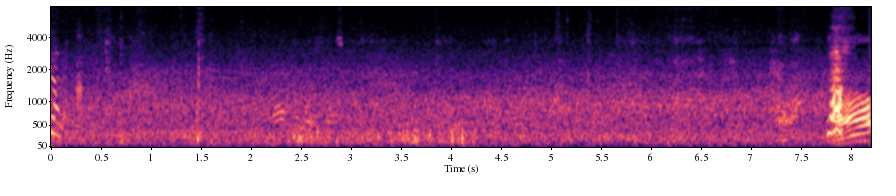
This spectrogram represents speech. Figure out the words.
Let's go. Plastic?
